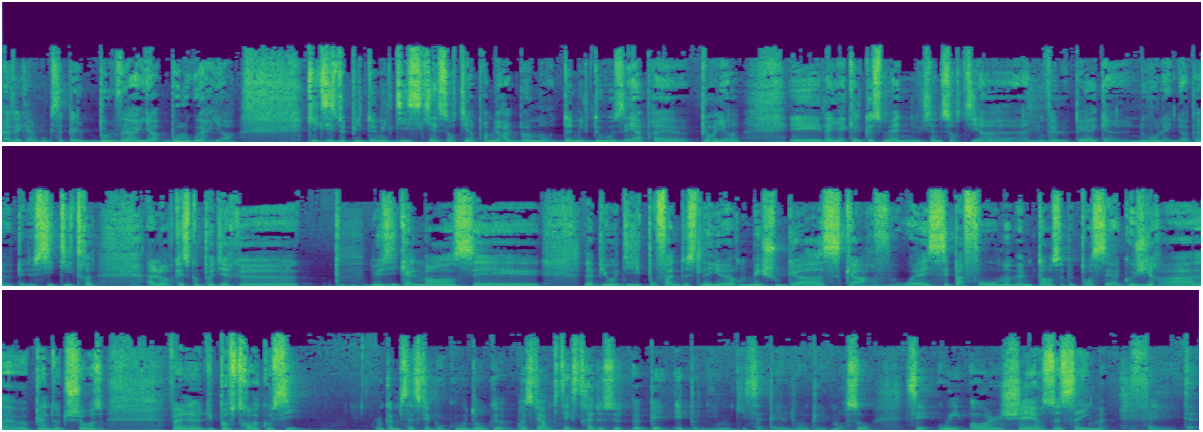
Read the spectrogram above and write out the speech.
avec un groupe qui s'appelle Bulgaria, qui existe depuis 2010, qui a sorti un premier album en 2012 et après euh, plus rien. Et là, il y a quelques semaines, vient de sortir euh, un nouvel EP avec un nouveau line-up, un EP de six titres. Alors, qu'est-ce qu'on peut dire que musicalement, c'est la biodie pour fans de Slayer, Meshuga, Scarve. Ouais, c'est pas faux, mais en même temps, ça peut penser à Gojira, euh, plein d'autres choses. Enfin, du post-rock aussi comme ça se fait beaucoup. Donc, on va se faire un petit extrait de ce EP éponyme qui s'appelle donc le morceau, c'est We All Share the Same Fate.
